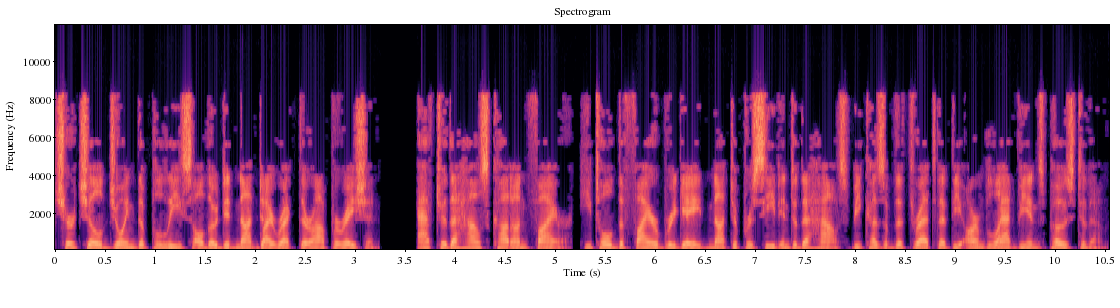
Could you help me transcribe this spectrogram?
Churchill joined the police although did not direct their operation. After the house caught on fire, he told the fire brigade not to proceed into the house because of the threat that the armed Latvians posed to them.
